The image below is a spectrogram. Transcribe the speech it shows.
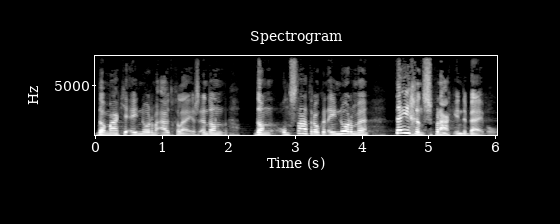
dan maak je enorme uitgeleiders. En dan, dan ontstaat er ook een enorme tegenspraak in de Bijbel.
